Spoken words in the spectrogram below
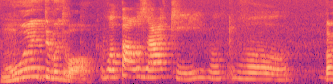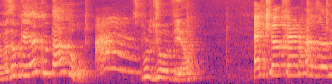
Muito, muito bom. Vou pausar aqui. Vou. vou... Vai fazer o quê? Cuidado! Ah, Explodiu o avião. é que eu quero fazer um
